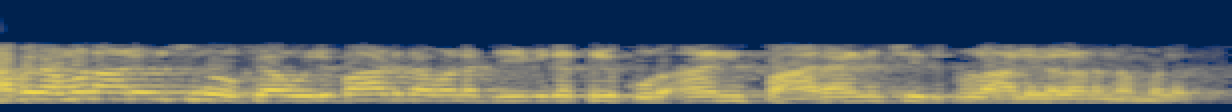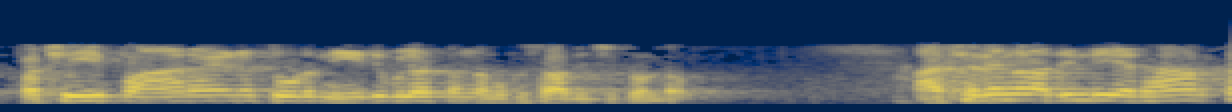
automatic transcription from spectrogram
അപ്പൊ നമ്മൾ ആലോചിച്ച് നോക്കുക ഒരുപാട് തവണ ജീവിതത്തിൽ ഖുർആൻ പാരായണം ചെയ്തിട്ടുള്ള ആളുകളാണ് നമ്മൾ. പക്ഷെ ഈ പാരായണത്തോട് നീതി പുലർത്താൻ നമുക്ക് സാധിച്ചിട്ടുണ്ടോ? അക്ഷരങ്ങൾ അതിന്റെ യഥാർത്ഥ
